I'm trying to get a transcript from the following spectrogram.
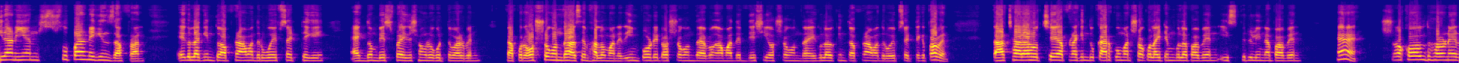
ইরানিয়ান সুপার নেগিন জাফরান, এগুলা কিন্তু আপনারা আমাদের ওয়েবসাইট থেকে একদম বেস্ট প্রাইসে সংগ্রহ করতে পারবেন। তারপরে অশ্বগন্ধা আছে ভালো মানের ইম্পোর্টেড অশ্বগন্ধা এবং আমাদের দেশি অশ্বগন্ধা, এগুলাও কিন্তু আপনারা আমাদের ওয়েবসাইট থেকে পাবেন। তাছাড়া হচ্ছে আপনারা কিন্তু কারকুমার সকল আইটেম আইটেমগুলো পাবেন স্পিরুলিনা পাবেন হ্যাঁ? সকল ধরনের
